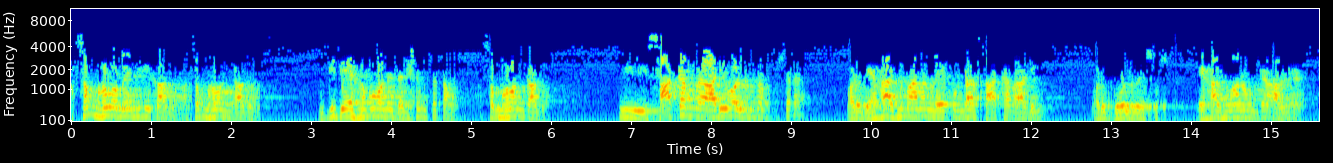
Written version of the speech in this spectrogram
అసంభవమేమిది కాదు. అసంభవం కాదు. ఇది దేహము అని దర్శించటం అసంభవం కాదు. ఈ సాకర్ ఆడేవాళ్ళు ఉంటారు చూసారా? వాడు దేహాభిమానం లేకుండా సాకర్ ఆడి వాడు గోల్ వేసొస్తాడు. దేహాభిమానం ఉంటే ఆడలేడు.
